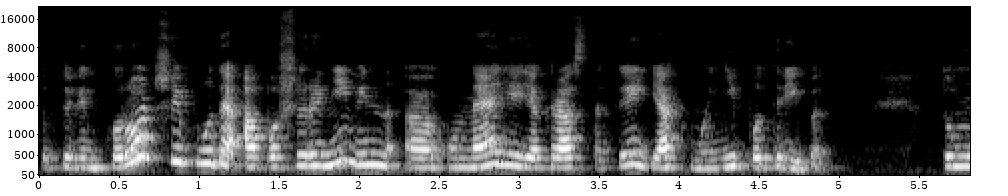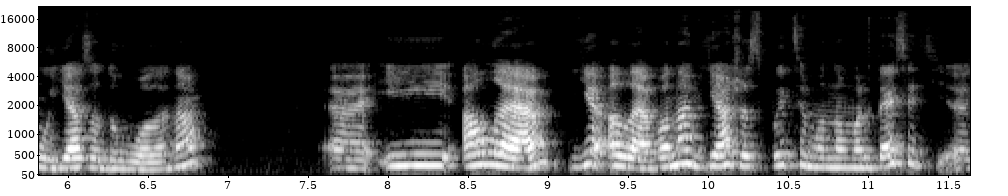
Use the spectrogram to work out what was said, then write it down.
Тобто він коротший буде, а по ширині він е, у неї якраз такий, як мені потрібен. Тому я задоволена. Е, І, але є але вона в'яже спицями номер 10 е,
